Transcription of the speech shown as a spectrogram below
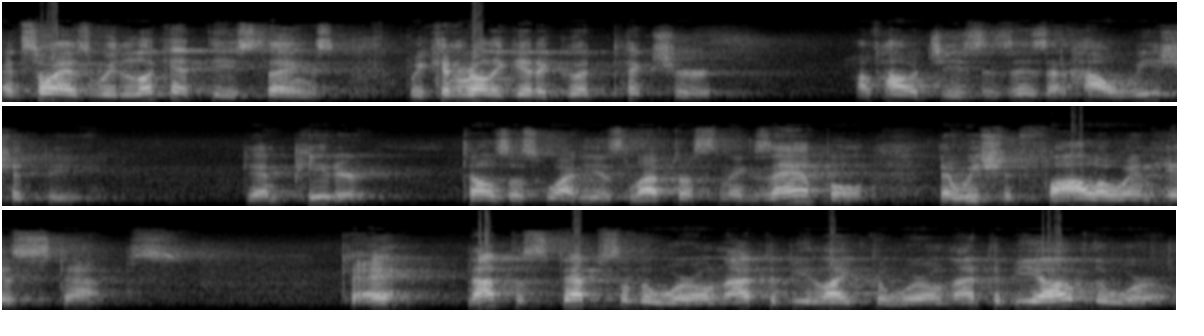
And so as we look at these things, we can really get a good picture of how Jesus is and how we should be. Again, Peter tells us what? He has left us an example that we should follow in his steps. Okay? Not the steps of the world, not to be like the world, not to be of the world.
